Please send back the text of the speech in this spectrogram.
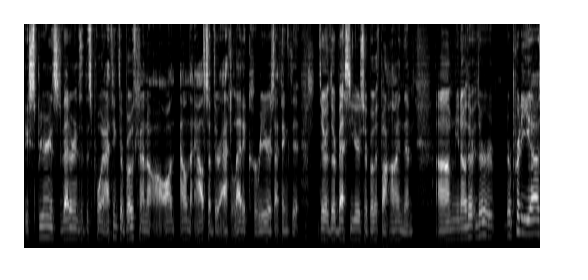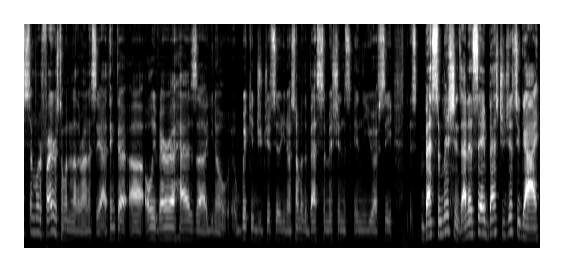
experienced veterans at this point. I think they're both kind of on on the outs of their athletic careers. I think that their their best years are both behind them um, you know, they're they're they're pretty uh, similar fighters to one another. Honestly, I think that uh, Oliveira has uh, you know wicked jiu-jitsu. You know, some of the best submissions in the UFC. Best submissions. I didn't say best jiu-jitsu guy.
